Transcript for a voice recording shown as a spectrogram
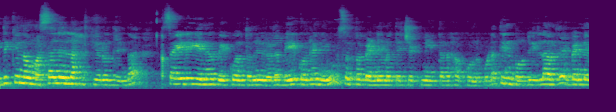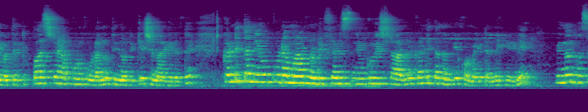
ಇದಕ್ಕೆ ನಾವು ಮಸಾಲೆ ಎಲ್ಲ ಹಾಕಿರೋದ್ರಿಂದ ಸೈಡಿಗೆ ಏನೋ ಬೇಕು ಅಂತಲೂ ಇರೋಲ್ಲ. ಬೇಕು ಅಂದರೆ ನೀವು ಸ್ವಲ್ಪ ಬೆಣ್ಣೆ ಮತ್ತು ಚಟ್ನಿ ಈ ಥರ ಹಾಕ್ಕೊಂಡು ಕೂಡ ತಿನ್ಬೋದು. ಇಲ್ಲ ಅಂದರೆ ಬೆಣ್ಣೆ ಮತ್ತು ತುಪ್ಪ ಅಷ್ಟೇ ಹಾಕ್ಕೊಂಡು ಕೂಡ ತಿನ್ನೋದಕ್ಕೆ ಚೆನ್ನಾಗಿರುತ್ತೆ. ಖಂಡಿತ ನೀವು ಕೂಡ ಮಾಡಿ ನೋಡಿ ಫ್ರೆಂಡ್ಸ್ ನಿಮಗೂ ಇಷ್ಟ ಆದರೆ ಖಂಡಿತ ನನಗೆ ಕಾಮೆಂಟಲ್ಲಿ ಹೇಳಿ. ಇನ್ನೊಂದು ಹೊಸ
